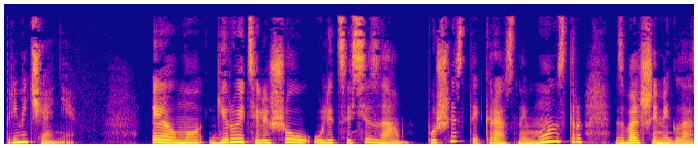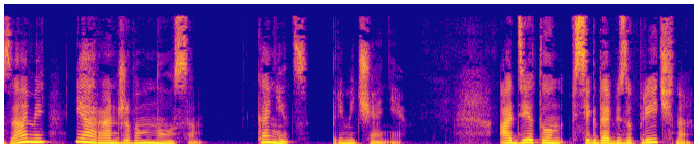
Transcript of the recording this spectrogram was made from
Примечание. Элмо, герой телешоу «Улица Сезам», пушистый красный монстр с большими глазами и оранжевым носом. Конец примечания. Одет он всегда безупречно,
